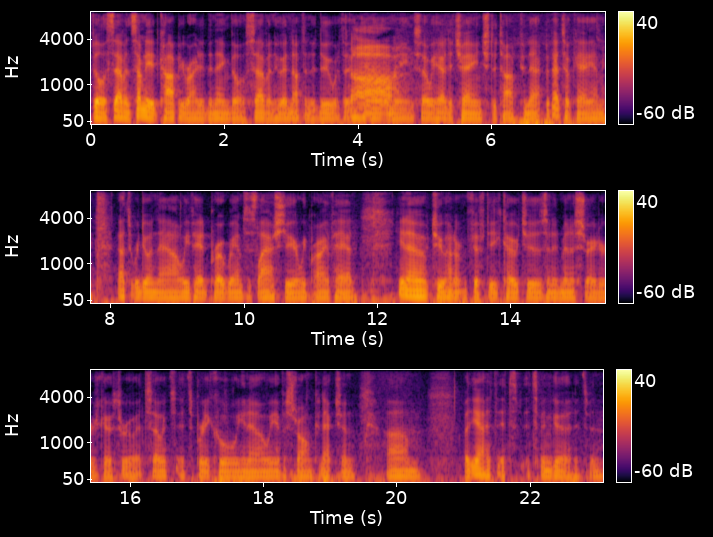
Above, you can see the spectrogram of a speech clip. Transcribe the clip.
Villa Seven. Somebody had copyrighted the name Villa Seven, who had nothing to do with it. Ah. You know what I mean? So we had to change to Top Connect, but that's okay. I mean, that's what we're doing now. We've had programs this last year. We probably have had, you know, 250 coaches and administrators go through it. So it's it's pretty cool. You know, we have a strong connection. Um, but yeah, it, it's it's been good. It's been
